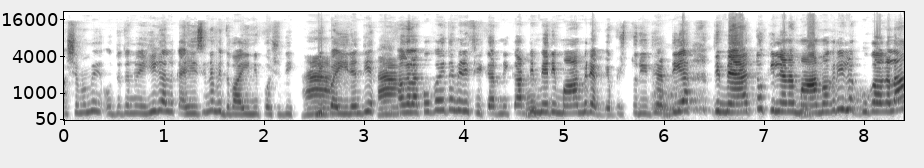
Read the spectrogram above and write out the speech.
ਅੱਛਾ ਮੰਮੀ ਉਹਦੇ ਤੈਨੂੰ ਇਹੀ ਗੱਲ ਕਹੀ ਸੀ ਨਾ ਵੀ ਦਵਾਈ ਨਹੀਂ ਪੁੱਛਦੀ ਵੀ। ਪਈ ਰਹਿੰਦੀ ਹਾਂ। ਅਗਲਾ ਕਹੂਗਾ ਇਹ ਤਾਂ ਮੇਰੀ ਫਿਕਰ ਨਹੀਂ ਕਰਦੀ। ਮੇਰੀ ਮਾਂ ਮੇਰੇ ਅੱਗੇ ਪਿੱਛੇ ਤੁਰੀ ਫਿਰਦੀ ਆ। ਵੀ ਮੈਂ ਤੋਂ ਕੀ ਲੈਣਾ? ਮਾਂ ਮਗਰ ਹੀ ਲੱਗੂਗਾ ਅਗਲਾ।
